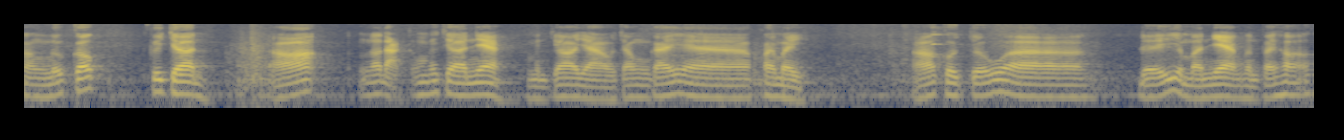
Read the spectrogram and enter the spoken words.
phần nước cốt phía trên. Đó, nó đặt ở phía trên nha. Mình cho vào trong cái à, khoai mì. Đó, cô chú à, để ý giùm mình nha. Mình phải hớt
